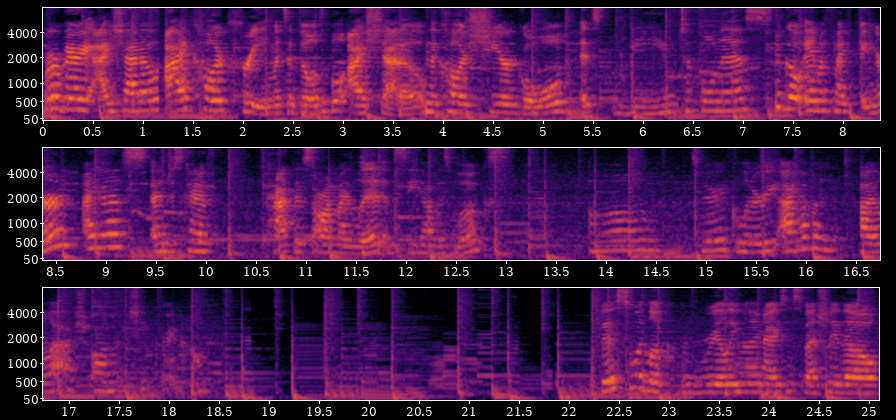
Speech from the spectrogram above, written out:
Burberry eyeshadow eye color cream. It's a buildable eyeshadow in the color sheer gold. It's beautifulness. Go in with my finger, I guess, and just kind of pat this on my lid and see how this looks. Um, it's very glittery. I have an eyelash on my cheek right now. This would look really, really nice, especially though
